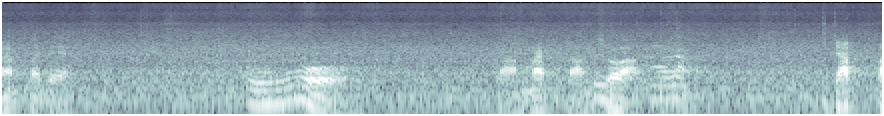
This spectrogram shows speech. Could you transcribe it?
น้ำปลาแดกโอ้ตามมัดตามชอบเอาละจัดไป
